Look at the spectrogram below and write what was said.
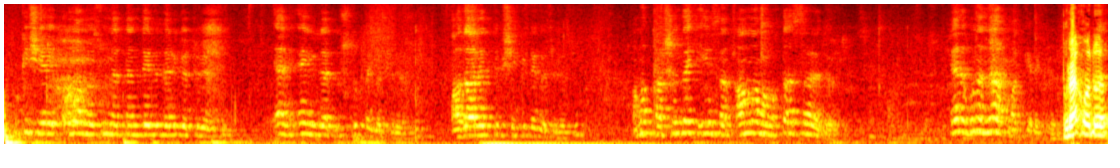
Bu kişiye Kur'an ve sünnetten delilleri. Yani en güzel üslupla götürüyorsun. Adaletli bir şekilde götürüyorsun. Ama karşındaki insan anlamamakta ısrar ediyor. Yani buna ne yapmak gerekiyor? Bırak onu.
